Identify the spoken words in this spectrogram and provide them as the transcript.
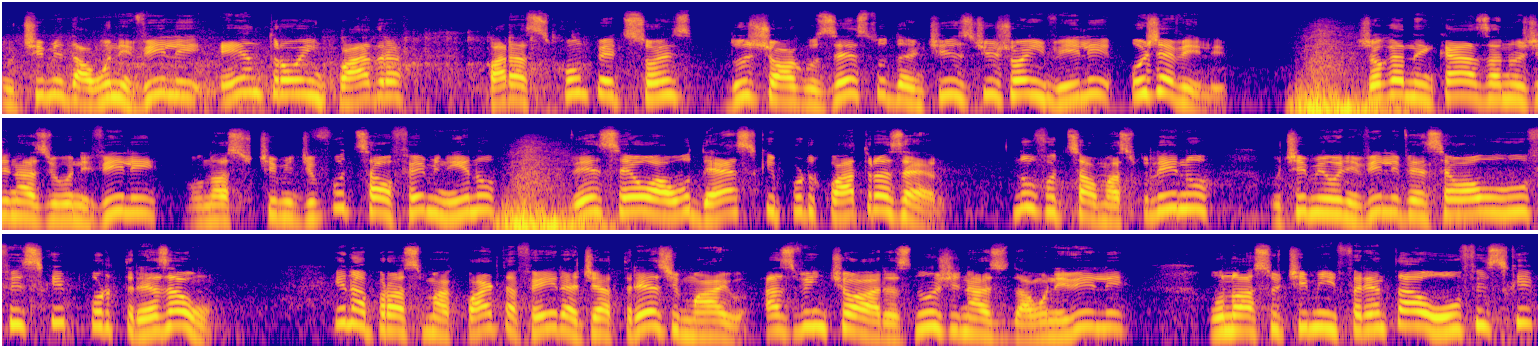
o time da Univille entrou em quadra para as competições dos Jogos Estudantis de Joinville, o Geville. Jogando em casa no ginásio Univille, o nosso time de futsal feminino venceu a UDESC por 4 a 0. No futsal masculino, o time Univille venceu a UFSC por 3 a 1. E na próxima quarta-feira, dia 3 de maio, às 20 horas, no ginásio da Univille, o nosso time enfrenta a UFSC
